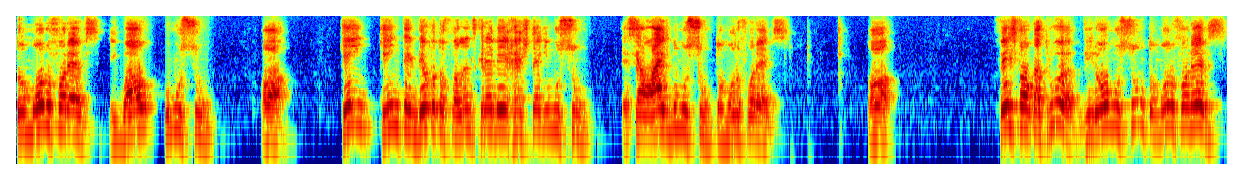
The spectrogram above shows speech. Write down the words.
Tomou no Foreves, igual o Mussum. Ó, quem, quem entendeu o que eu estou falando, escreve aí hashtag Mussum. Essa é a live do Mussum, tomou no Foreves. Ó. Fez falcatrua, virou Mussum, tomou no Foreves.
